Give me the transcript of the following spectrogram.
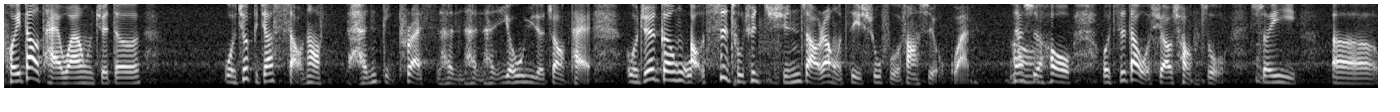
回到台湾，我觉得。我就比较少那种很 depressed 很很很忧郁的状态。我觉得跟我试图去寻找让我自己舒服的方式有关。那时候我知道我需要创作，所以呃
